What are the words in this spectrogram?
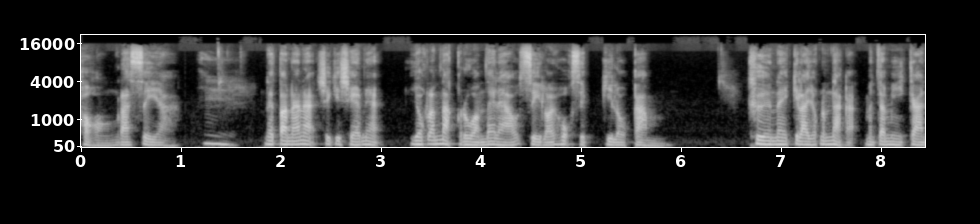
ของรัสเซียอืมในตอนนั้นอะชิกิเชฟเนี่ย ยกน้ำหนักรวมได้แล้ว 460 กิโลกรัม คือในกีฬายกน้ำหนักอะมันจะมีการ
